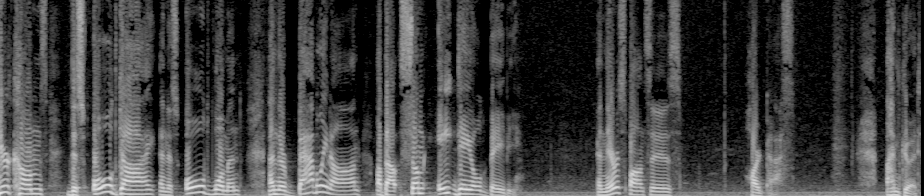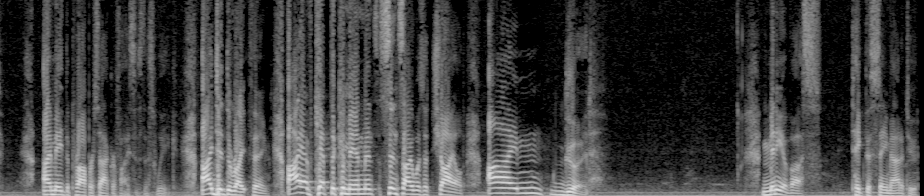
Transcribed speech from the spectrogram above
here comes this old guy and this old woman, and they're babbling on about some eight day old baby. And their response is hard pass. I'm good. I made the proper sacrifices this week. I did the right thing. I have kept the commandments since I was a child. I'm good. Many of us take the same attitude,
